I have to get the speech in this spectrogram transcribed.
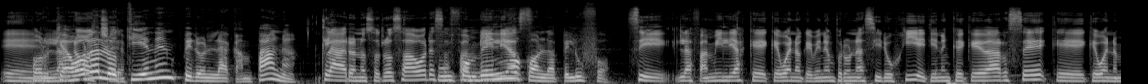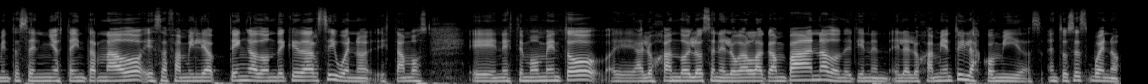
eh, Porque ahora lo tienen, pero en la campana. Claro, nosotros ahora esas un convenio con la Pelufo. Sí, las familias que, que, bueno, que vienen por una cirugía y tienen que quedarse, que, que, bueno, mientras el niño está internado, esa familia tenga donde quedarse y bueno, estamos eh, en este momento eh, alojándolos en el hogar La Campana, donde tienen el alojamiento y las comidas. Entonces, bueno,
